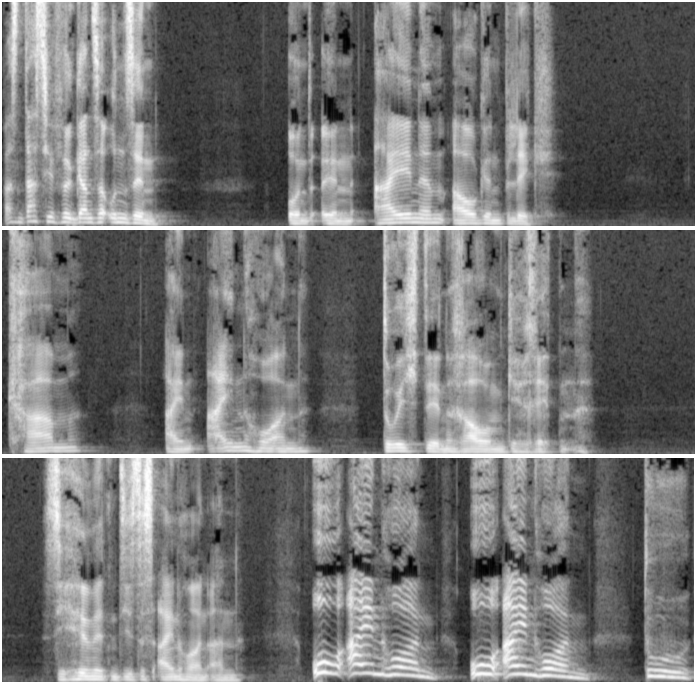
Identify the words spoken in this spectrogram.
Was ist denn das hier für ein ganzer Unsinn? Und in einem Augenblick kam ein Einhorn durch den Raum geritten. Sie himmelten dieses Einhorn an. O Einhorn, o Einhorn, du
